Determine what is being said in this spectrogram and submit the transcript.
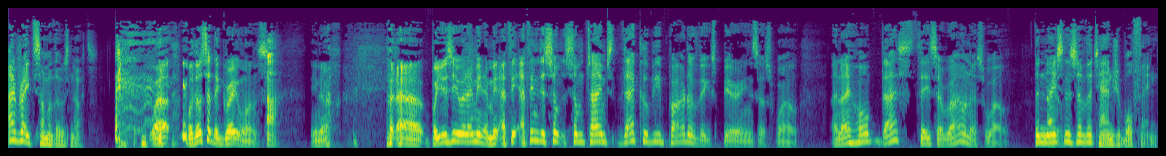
I write some of those notes. Well, well, those are the great ones, Ah. you know. But uh, but you see what I mean. I mean, I think I think there's some sometimes that could be part of the experience as well, and I hope that stays around as well. The niceness of the tangible thing.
